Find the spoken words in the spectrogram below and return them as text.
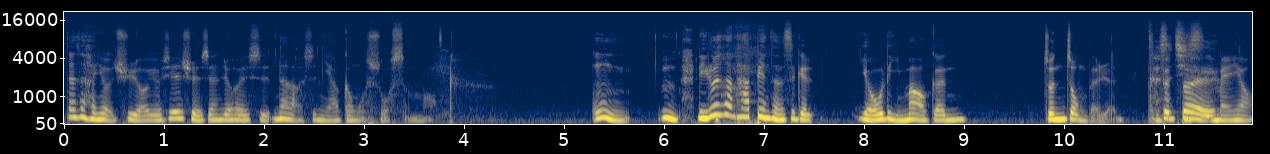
但是很有趣哦，有些学生就会是，那老师你要跟我说什么？嗯嗯，理论上他变成是个有礼貌跟尊重的人，可是其实没有。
